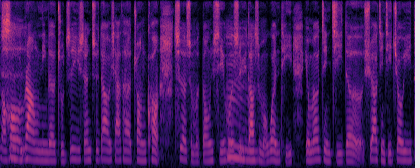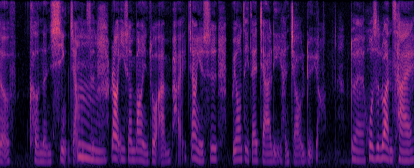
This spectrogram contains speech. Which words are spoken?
然后让你的主治医生知道一下他的状况，吃了什么东西，或者是遇到什么问题，有没有紧急的需要紧急就医的可能性，这样子让医生帮你做安排，这样也是不用自己在家里很焦虑啊。对，或是乱猜，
